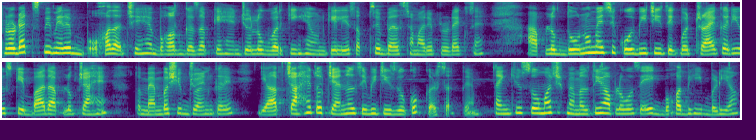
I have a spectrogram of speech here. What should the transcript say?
प्रोडक्ट्स भी मेरे बहुत अच्छे हैं, बहुत गज़ब के हैं, जो लोग वर्किंग हैं उनके लिए सबसे बेस्ट हमारे प्रोडक्ट्स हैं। आप लोग दोनों में से कोई भी चीज़ एक बार ट्राई करिए, उसके बाद आप लोग चाहें तो मेंबरशिप ज्वाइन करें, या आप चाहें तो चैनल से भी चीज़ों को कर सकते हैं। थैंक यू सो मच, मैं मिलती हूँ आप लोगों से एक बहुत ही बढ़िया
